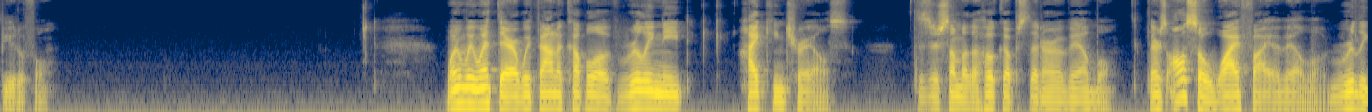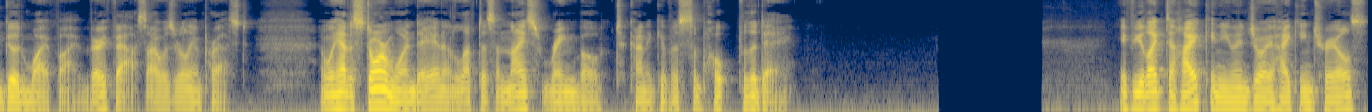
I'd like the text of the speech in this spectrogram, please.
beautiful. When we went there, we found a couple of really neat hiking trails. These are some of the hookups that are available. There's also Wi Fi available, really good Wi Fi, very fast. I was really impressed. And we had a storm one day and it left us a nice rainbow to kind of give us some hope for the day. If you like to hike and you enjoy hiking trails,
